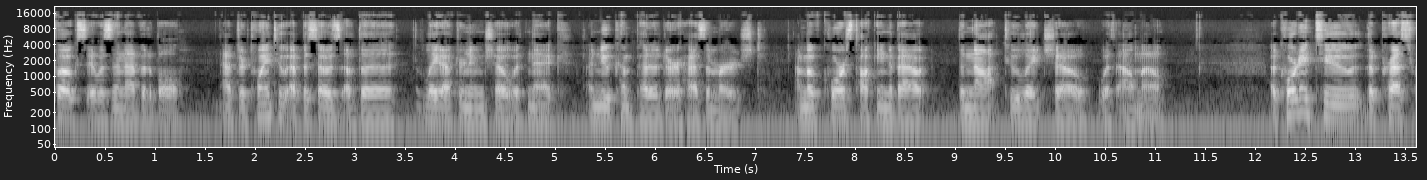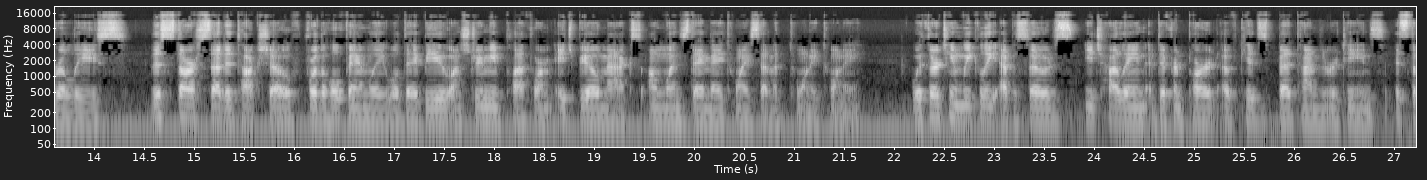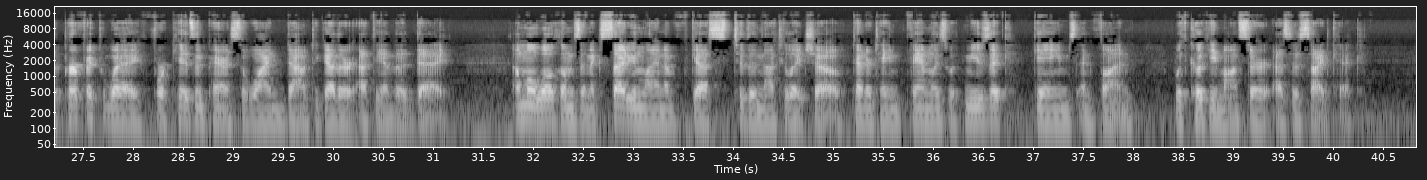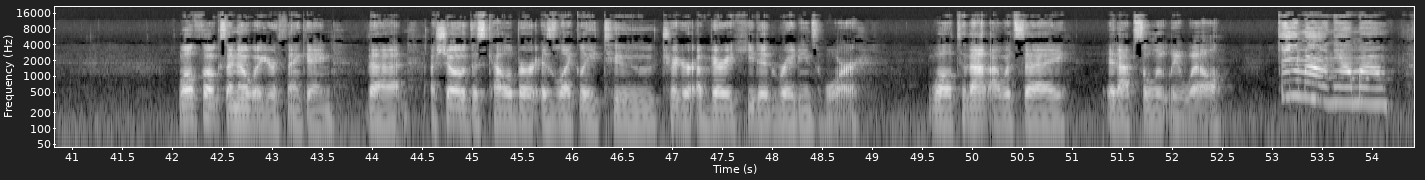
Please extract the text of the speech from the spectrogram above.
Folks, it was inevitable. After 22 episodes of the late afternoon show with Nick, a new competitor has emerged. I'm of course talking about the Not Too Late show with Elmo. According to the press release, this star-studded talk show for the whole family will debut on streaming platform HBO Max on Wednesday, May 27, 2020. With 13 weekly episodes, each highlighting a different part of kids' bedtime routines, it's the perfect way for kids and parents to wind down together at the end of the day. Elmo welcomes an exciting line of guests to the Not Too Late show to entertain families with music, games, and fun, with Cookie Monster as his sidekick. Well, folks, I know what you're thinking, that a show of this caliber is likely to trigger a very heated ratings war. Well, to that I would say, it absolutely will. Game on, Elmo.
